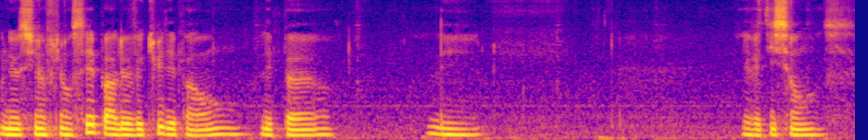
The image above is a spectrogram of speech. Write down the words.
On est aussi influencé par le vécu des parents, les peurs, les réticences,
